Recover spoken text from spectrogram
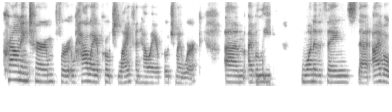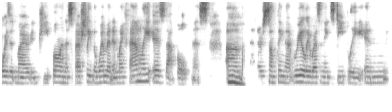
crowning term for how I approach life and how I approach my work. Um, I believe one of the things that I've always admired in people, and especially the women in my family, is that boldness. Um, mm there's something that really resonates deeply in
